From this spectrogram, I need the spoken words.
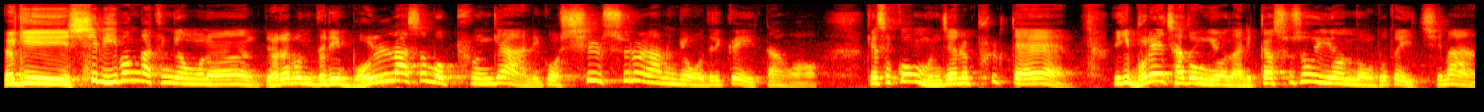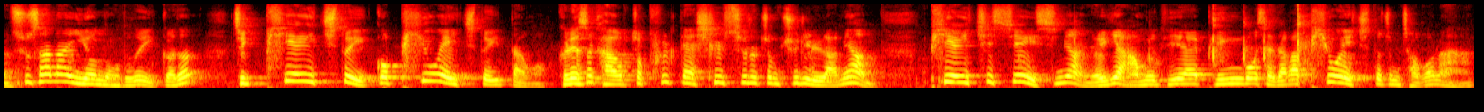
여기 12번 같은 경우는 여러분들이 몰라서 못 푸는 게 아니고 실수를 하는 경우들이 꽤 있다고. 그래서 꼭 문제를 풀 때 이게 물의 자동 이온화니까 수소 이온 농도도 있지만 수산화 이온 농도도 있거든. 즉 pH도 있고 pOH도 있다고. 그래서 가급적 풀 때 실수를 좀 줄이려면 pHC에 있으면 여기 아무 뒤에 빈 곳에다가 pOH도 좀 적어놔.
